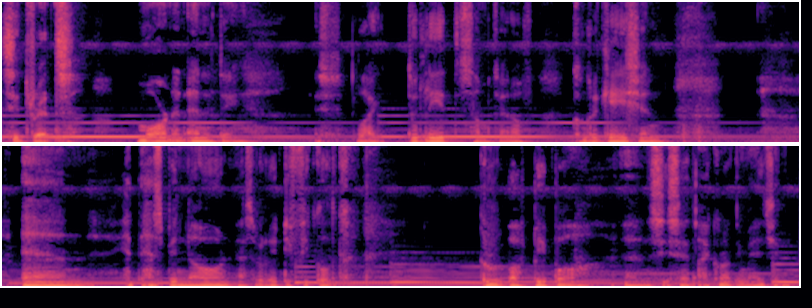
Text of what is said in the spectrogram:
She dreads more than anything. Like to lead some kind of congregation. And it has been known as a really difficult group of people. And she said, I cannot imagine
